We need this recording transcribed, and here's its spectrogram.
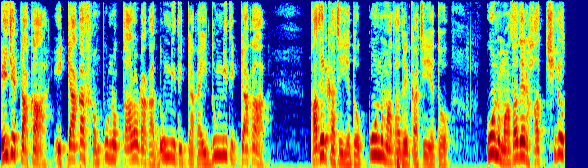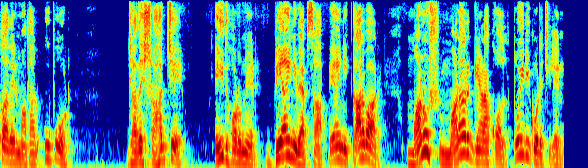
এই যে টাকা, এই টাকা সম্পূর্ণ কালো টাকা, দুর্নীতির টাকা, এই দুর্নীতির টাকা কাদের কাছে যেত? কোন মাথাদের কাছে যেত? কোন মাথাদের হাত ছিল তাদের মাথার উপর? যাদের সাহায্যে এই ধরনের বেআইনি ব্যবসা, বেআইনি কারবার, মানুষ মারার গেঁড়াকল তৈরি করেছিলেন,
